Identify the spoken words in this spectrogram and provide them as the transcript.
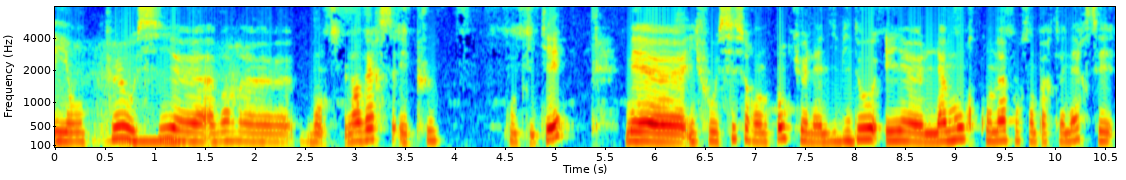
Et on peut aussi euh, avoir... Euh, bon, l'inverse est plus compliqué, mais euh, il faut aussi se rendre compte que la libido et l'amour qu'on a pour son partenaire, c'est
